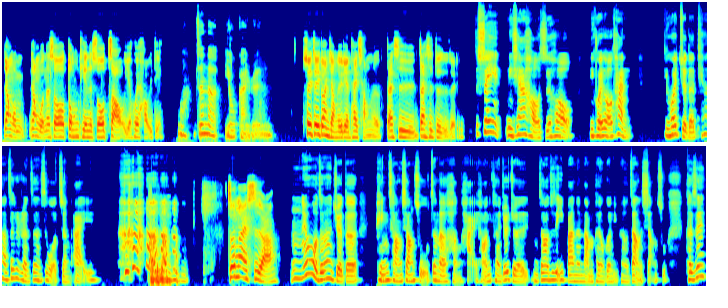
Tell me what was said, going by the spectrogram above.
让我让我那时候冬天的时候照也会好一点。哇，真的有感人。所以这一段讲的有点太长了，但是但是对对对，所以你现在好了之后。你回头看，你会觉得天啊，这个人真的是我真爱耶！真爱是啊，嗯，因为我真的觉得平常相处真的很还好，你可能就觉得你知道，就是一般的男朋友跟女朋友这样的相处，可是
